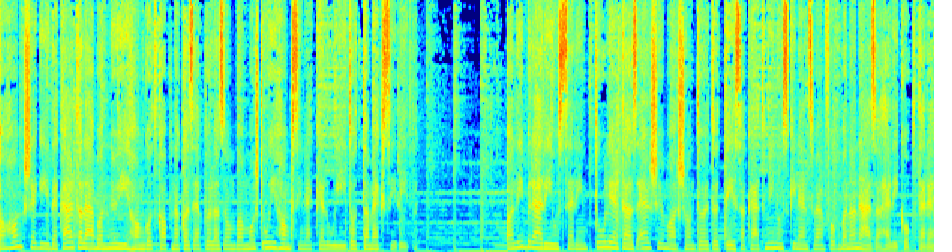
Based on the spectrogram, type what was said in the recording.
A hangsegédek általában női hangot kapnak az Apple azonban most új hangszínekkel újította meg Siri-t. A Librarius szerint túlélte az első marson töltött éjszakát mínusz 90 fokban a NASA helikoptere.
